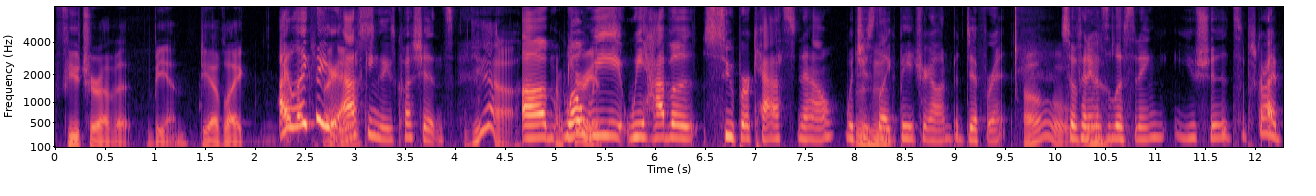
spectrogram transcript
future of it being? Do you have like I like that you're Ideas? asking these questions. Yeah. Um, I'm well, curious. we we have a Supercast now, which is like Patreon but different. oh so if anyone's yeah. listening, you should subscribe.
